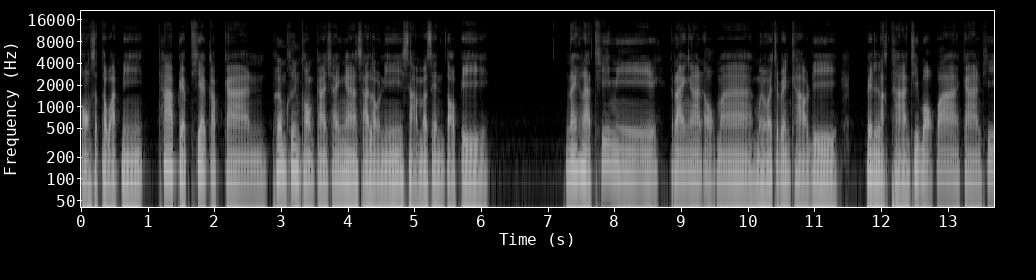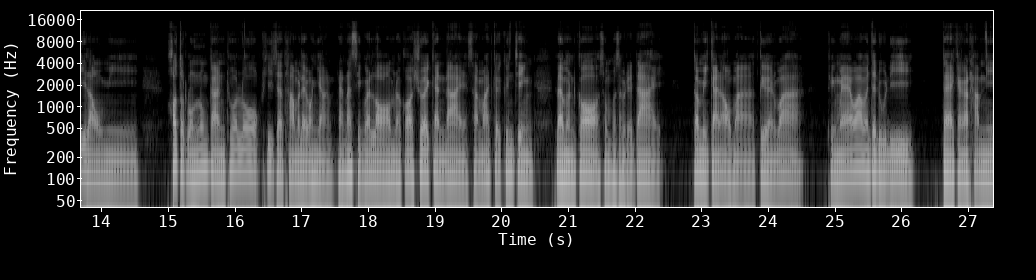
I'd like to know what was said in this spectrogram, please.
ของศตวรรษนี้ ถ้าเปรียบเทียบกับการเพิ่มขึ้นของการใช้งานสารเหล่านี้ 3%ต่อปี ในขณะที่มีรายงานออกมา เหมือนว่าจะเป็นข่าวดี เป็นหลักฐานที่บอกว่าการที่เรามีข้อตกลงร่วมกันทั่วโลกที่จะทำอะไรบางอย่างทางด้านสิ่งแวดล้อม แล้วก็ช่วยกันได้สามารถเกิดขึ้นจริง และมันก็สมผลสำเร็จได้ ก็มีการออกมาเตือนว่า ถึงแม้ว่ามันจะดูดี แต่การกระทำนี้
